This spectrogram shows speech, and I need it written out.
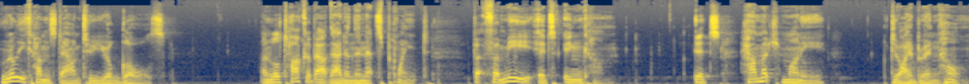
really comes down to your goals. And we'll talk about that in the next point. But for me, it's income. It's how much money do I bring home?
